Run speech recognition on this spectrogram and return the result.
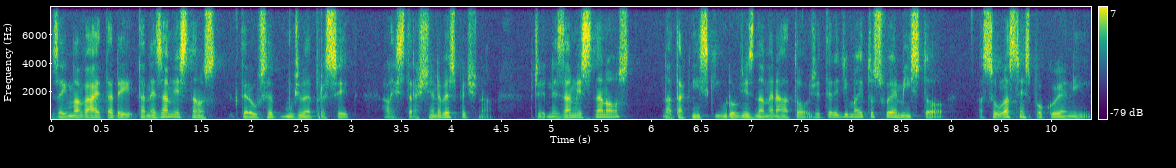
Zajímavá je tady ta nezaměstnanost, kterou se můžeme prsit, ale je strašně nebezpečná. Protože nezaměstnanost na tak nízký úrovni znamená to, že ty lidi mají to svoje místo a jsou vlastně spokojení,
